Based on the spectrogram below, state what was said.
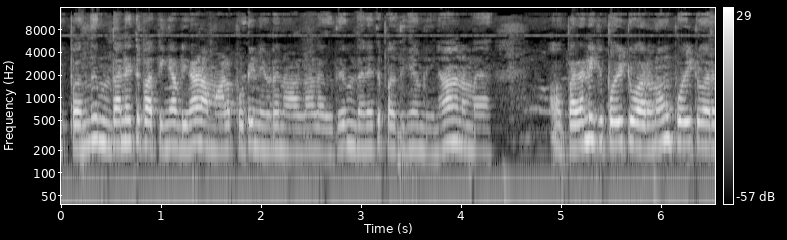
இப்போ வந்து முந்தானத்து பார்த்தீங்க அப்படின்னா நான் மாலை போட்டு இன்னையோட நாலு நாள் ஆகுது. முந்தானத்து பார்த்தீங்க அப்படின்னா நம்ம பழனிக்கு போயிட்டு வரணும். போயிட்டு வர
